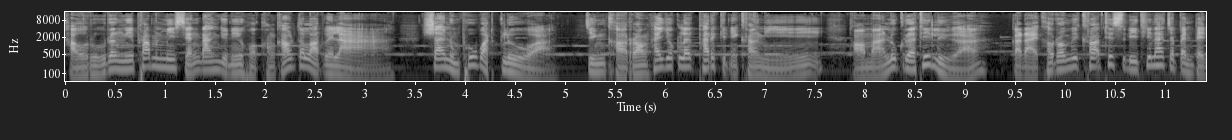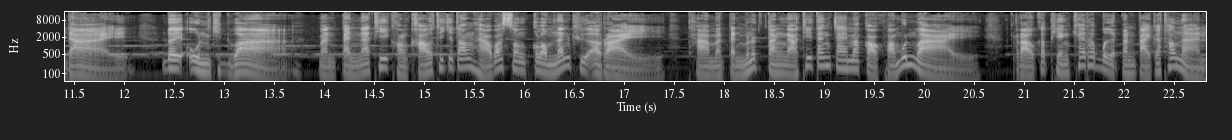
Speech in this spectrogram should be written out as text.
เขารู้เรื่องนี้เพราะมันมีเสียงดังอยู่ในหัวของเขาตลอดเวลา ชายหนุ่มผู้หวาดกลัว จึงขอร้องให้ยกเลิกภารกิจในครั้งนี้ ต่อมาลูกเรือที่เหลือ ก็ได้เคารพวิเคราะห์ทฤษฎีที่น่าจะเป็นไปได้ โดยอุนคิดว่ามันเป็นหน้าที่ของเขาที่จะต้องหาว่าทรงกลมนั้นคืออะไร ถ้ามันเป็นมนุษย์ต่างดาวที่ตั้งใจมาก่อความวุ่นวาย เราก็เพียงแค่ระเบิดมันไปก็เท่านั้น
